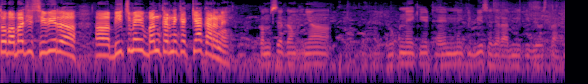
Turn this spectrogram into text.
तो बाबा जी शिविर बीच में ही बंद करने का क्या कारण है? कम से कम यहाँ रुकने की ठहरने की बीस हज़ार आदमी की व्यवस्था है।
